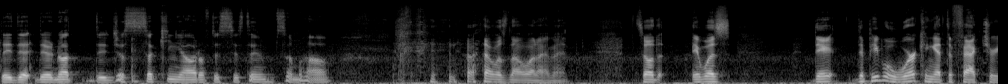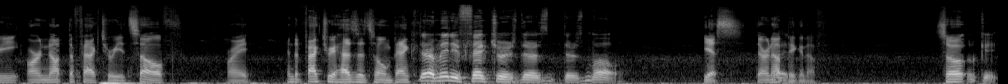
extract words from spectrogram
They they- they're not. They're just sucking out of the system somehow. no, that was not what I meant. So the, it was the the people working at the factory are not the factory itself, right? And the factory has its own bank. There are manufacturers. There's there's small. Yes, they're not Right. big enough. So Okay.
